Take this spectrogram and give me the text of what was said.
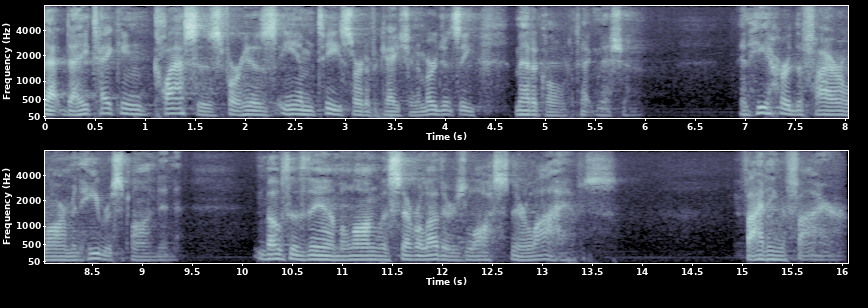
that day taking classes for his EMT certification, emergency medical technician. And he heard the fire alarm and he responded. Both of them, along with several others, lost their lives fighting a fire.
